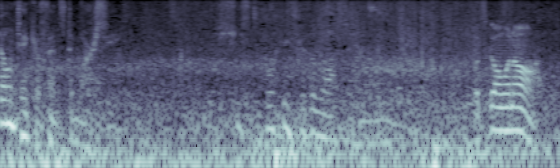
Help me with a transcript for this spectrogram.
Don't take offense to Marcy. She's working through the lawsuit. What's going on?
